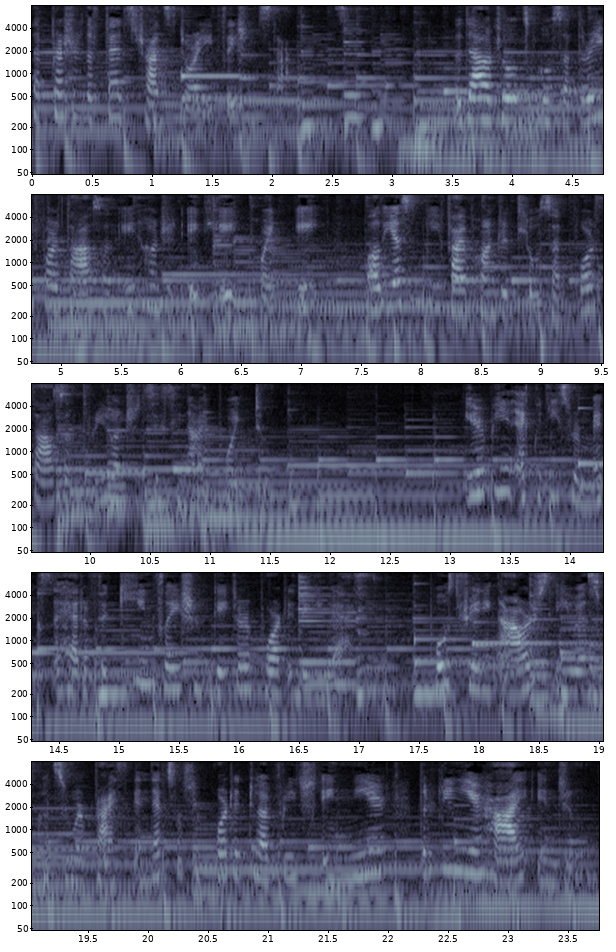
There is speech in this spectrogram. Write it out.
that pressured the Fed's transitory inflation stats. The Dow Jones closed at 34,888.8, while the S&P 500 closed at 4,369.2. European equities were mixed ahead of the key inflation data report in the US. Post trading hours, the US Consumer Price Index was reported to have reached a near 13 year high in June.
